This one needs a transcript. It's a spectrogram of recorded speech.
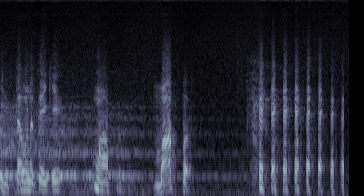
ഇത്തവണത്തേക്ക് മാപ്പ്. മാപ്പ്.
